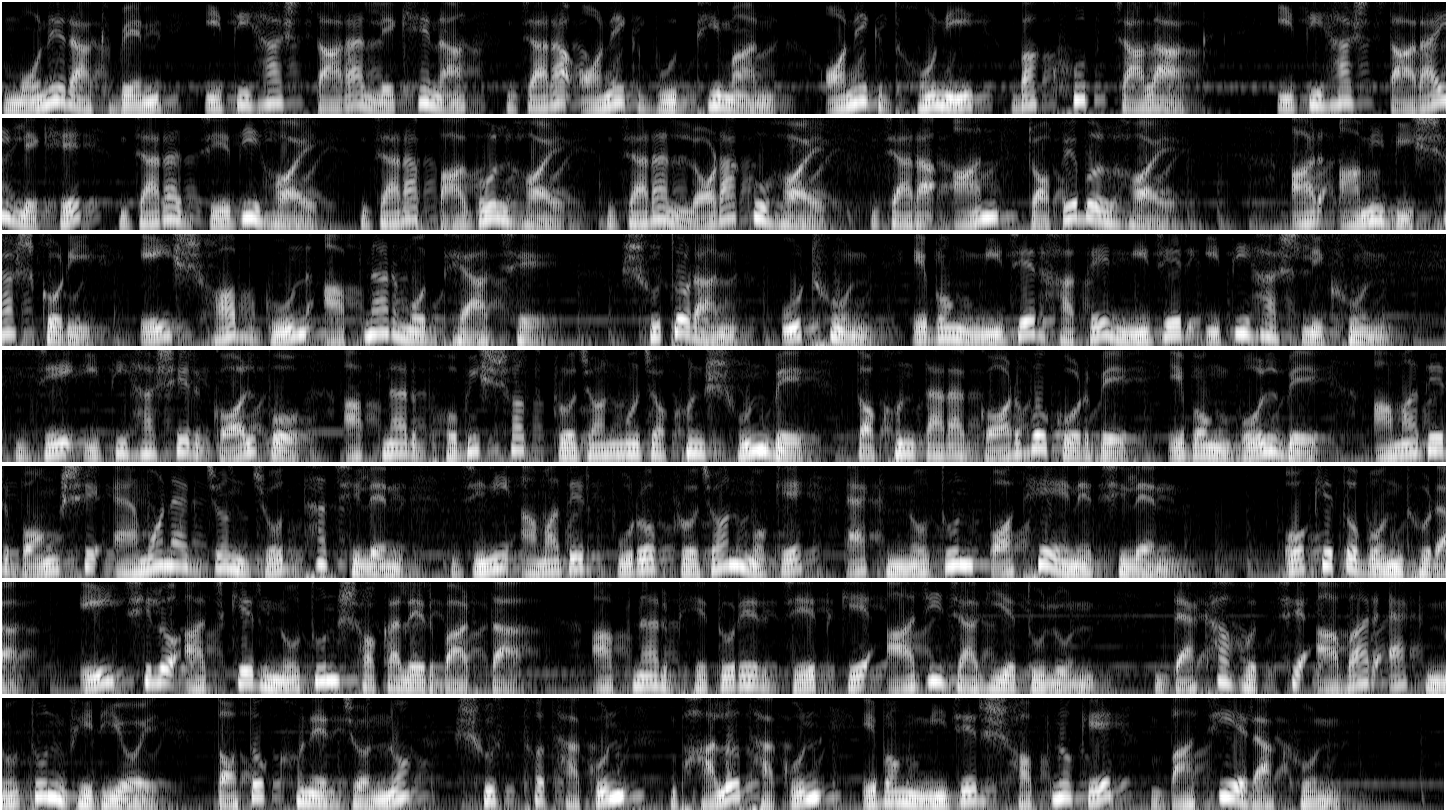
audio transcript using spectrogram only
মনে রাখবেন, ইতিহাস তারা লেখে না যারা অনেক বুদ্ধিমান, অনেক ধনী বা খুব চালাক। ইতিহাস তারাই লেখে যারা জেদি হয়, যারা পাগল হয়, যারা লড়াকু হয়, যারা আনস্টপেবল হয়। আর আমি বিশ্বাস করি, এই সব গুণ আপনার মধ্যে আছে। সুতরাং উঠুন এবং নিজের হাতে নিজের ইতিহাস লিখুন। যে ইতিহাসের গল্প আপনার ভবিষ্যৎ প্রজন্ম যখন শুনবে, তখন তারা গর্ব করবে এবং বলবে, আমাদের বংশে এমন একজন যোদ্ধা ছিলেন যিনি আমাদের পুরো প্রজন্মকে এক নতুন পথে এনেছিলেন। ওকে তো বন্ধুরা, এই ছিল আজকের নতুন সকালের বার্তা। আপনার ভেতরের জেদকে আজই জাগিয়ে তুলুন। দেখা হচ্ছে আবার এক নতুন ভিডিওয়ে। ততক্ষণের জন্য সুস্থ থাকুন, ভালো থাকুন এবং নিজের স্বপ্নকে বাঁচিয়ে রাখুন।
